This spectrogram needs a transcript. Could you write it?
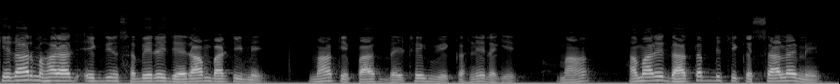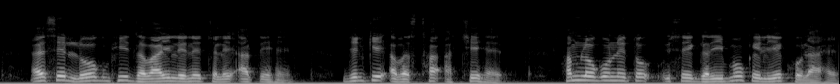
केदार महाराज एक दिन सवेरे जयराम बाटी में माँ के पास बैठे हुए कहने लगे, माँ, हमारे दातव्य चिकित्सालय में ऐसे लोग भी दवाई लेने चले आते हैं, जिनकी अवस्था अच्छी है। हम लोगों ने तो इसे गरीबों के लिए खोला है।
